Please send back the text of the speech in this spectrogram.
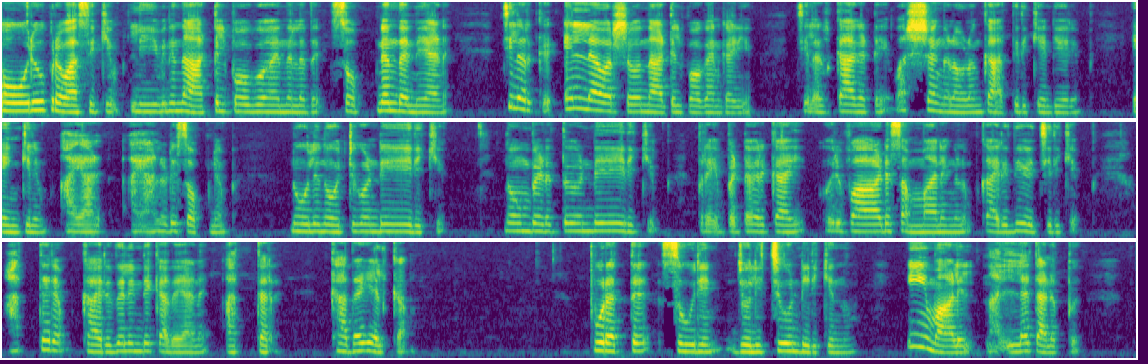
ഓരോ പ്രവാസിക്കും ലീവിന് നാട്ടിൽ പോകുക എന്നുള്ളത് സ്വപ്നം തന്നെയാണ്. ചിലർക്ക് എല്ലാ വർഷവും നാട്ടിൽ പോകാൻ കഴിയും. ചിലർക്കാകട്ടെ വർഷങ്ങളോളം കാത്തിരിക്കേണ്ടി വരും. എങ്കിലും അയാൾ അയാളുടെ സ്വപ്നം നൂൽ നോറ്റുകൊണ്ടേയിരിക്കും. നോമ്പെടുത്തുകൊണ്ടേയിരിക്കും. പ്രിയപ്പെട്ടവർക്കായി ഒരുപാട് സമ്മാനങ്ങളും കരുതി വച്ചിരിക്കും. അത്തരം കരുതലിന്റെ കഥയാണ് അത്തർ. കഥ കേൾക്കാം. പുറത്ത് സൂര്യൻ ജ്വലിച്ചുകൊണ്ടിരിക്കുന്നു. ഈ മാളിൽ നല്ല തണുപ്പ്.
